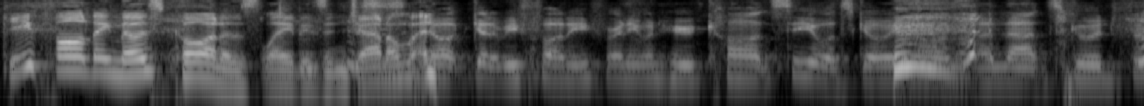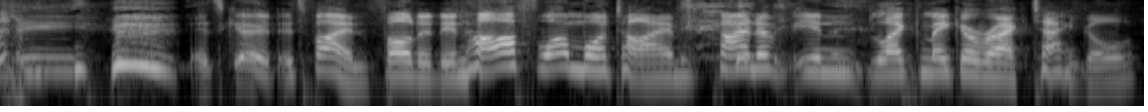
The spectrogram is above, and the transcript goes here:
Keep folding those corners, ladies and This is gentlemen. not going to be funny for anyone who can't see what's going on, and that's good for me. It's good. It's fine. Fold it in half one more time, kind of in like make a rectangle.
